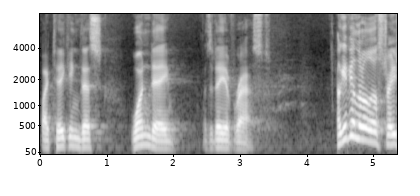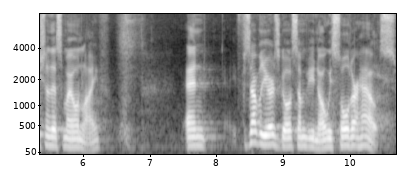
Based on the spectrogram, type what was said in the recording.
by taking this one day as a day of rest. I'll give you a little illustration of this in my own life. And several years ago, some of you know, we sold our house.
